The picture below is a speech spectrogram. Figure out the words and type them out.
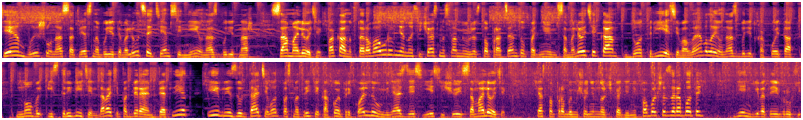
тем выше у нас, соответственно, будет эволюция, тем сильнее у нас будет наш самолетик. Пока на второго уровня, но сейчас мы с вами уже 100% поднимем самолетика до третьего левела, и у нас будет какой-то новый истребитель. Давайте подбираем 5 лет, и в результате, вот посмотрите, какой прикольный у меня здесь есть еще и самолетик. Сейчас попробуем еще немножечко денег побольше заработать. Деньги в этой игрухе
